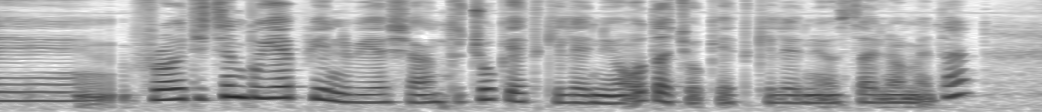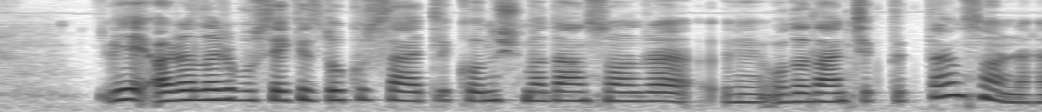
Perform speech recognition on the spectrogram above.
E, Freud için bu yepyeni bir yaşantı. Çok etkileniyor. O da çok etkileniyor Salome'den. Ve araları bu 8-9 saatlik konuşmadan sonra e, odadan çıktıktan sonra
